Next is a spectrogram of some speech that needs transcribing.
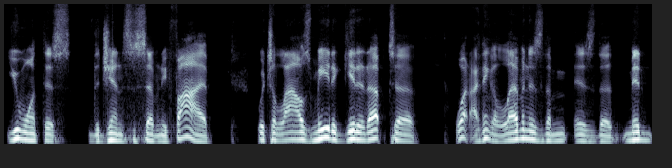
you want this, the Genesis 75, which allows me to get it up to what I think 11 is the, is the mid,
